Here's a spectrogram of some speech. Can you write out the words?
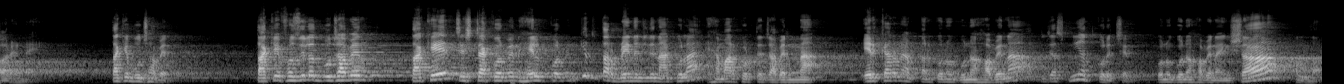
করে নাই। তাকে বুঝাবেন। তাকে ফজিলত বুঝাবেন, তাকে চেষ্টা করবেন হেল্প করবেন, কিন্তু তার ব্রেনে যদি না খোলা হ্যামার করতে যাবেন না। এর কারণে আপনার কোনো গুণা হবে না, আপনি জাস্ট নিয়ত করেছেন, কোনো গুণা হবে না, ইনশা আল্লাহ।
